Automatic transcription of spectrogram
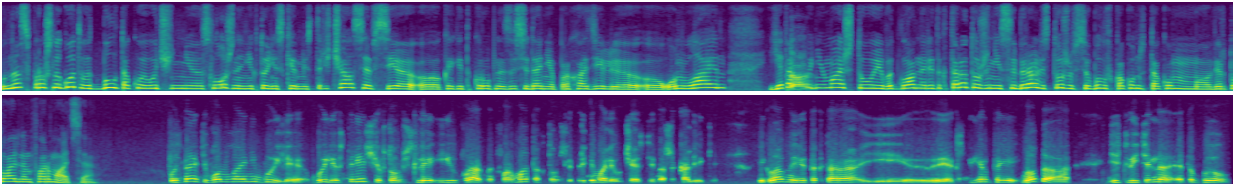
У нас в прошлый год вот был такой очень сложный, никто ни с кем не встречался, все э, какие-то крупные заседания проходили э, онлайн. Я так да. понимаю, что и вот главные редактора тоже не собирались, тоже все было в каком-то таком э, виртуальном формате. Вы знаете, в онлайне были. Были встречи, в том числе и в разных форматах, в том числе принимали участие наши коллеги. И главные редактора, и, и эксперты. Но да, действительно, это был,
